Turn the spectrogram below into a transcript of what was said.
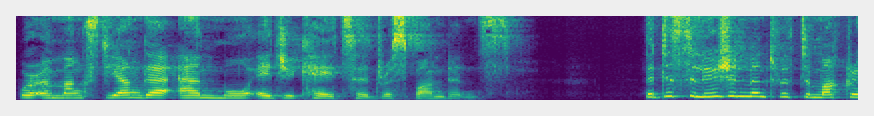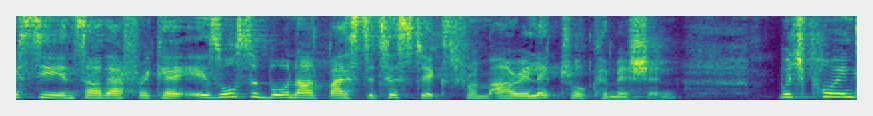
were amongst younger and more educated respondents. The disillusionment with democracy in South Africa is also borne out by statistics from our Electoral Commission, which point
